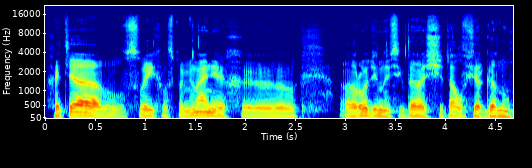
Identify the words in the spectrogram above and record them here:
хотя в своих воспоминаниях э, родиной всегда считал Фергану.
